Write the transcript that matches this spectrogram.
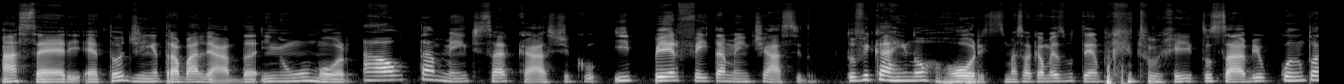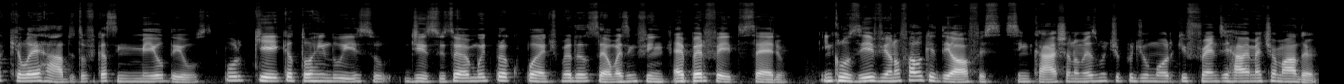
A série é todinha trabalhada em um humor altamente sarcástico e perfeitamente ácido. Tu fica rindo horrores, mas só que ao mesmo tempo que tu ri, tu sabe o quanto aquilo é errado. E tu fica assim, meu Deus, por que que eu tô rindo isso, disso? Isso é muito preocupante, meu Deus do céu. Mas enfim, é perfeito, sério. Inclusive, eu não falo que The Office se encaixa no mesmo tipo de humor que Friends e How I Met Your Mother,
